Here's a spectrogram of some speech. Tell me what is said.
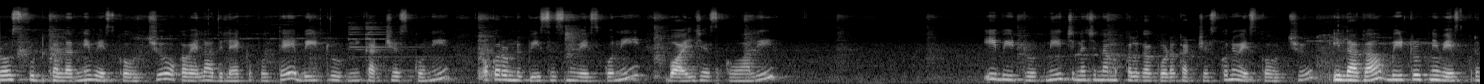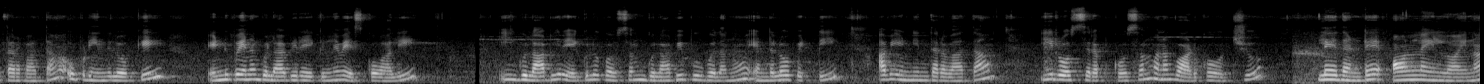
రోజ్ ఫుడ్ కలర్ని వేసుకోవచ్చు. ఒకవేళ అది లేకపోతే బీట్రూట్ని కట్ చేసుకొని ఒక రెండు పీసెస్ని వేసుకొని బాయిల్ చేసుకోవాలి. ఈ బీట్రూట్ని చిన్న చిన్న ముక్కలుగా కూడా కట్ చేసుకొని వేసుకోవచ్చు. ఇలాగా బీట్రూట్ని వేసుకున్న తర్వాత ఇప్పుడు ఇందులోకి ఎండిపోయిన గులాబీ రేకుల్ని వేసుకోవాలి. ఈ గులాబీ రేకుల కోసం గులాబీ పువ్వులను ఎండలో పెట్టి అవి ఎండిన తర్వాత ఈ రోజ్ సిరప్ కోసం మనం వాడుకోవచ్చు. లేదంటే ఆన్లైన్లో అయినా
